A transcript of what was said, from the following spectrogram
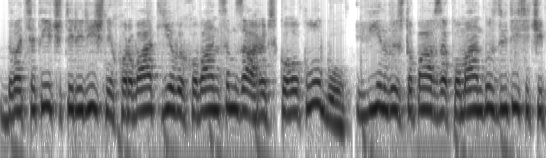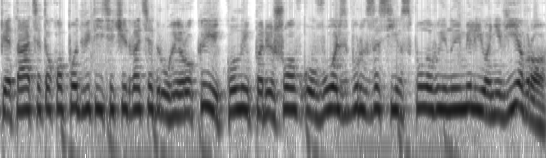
24-річний хорват є вихованцем Загребського клубу. Він виступав за команду з 2015 по 2022 роки, коли перейшов у Вольсбург за 7,5 мільйонів євро.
